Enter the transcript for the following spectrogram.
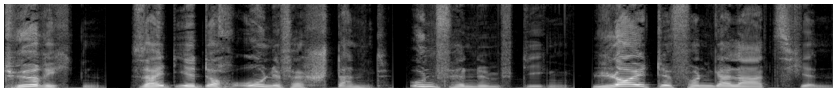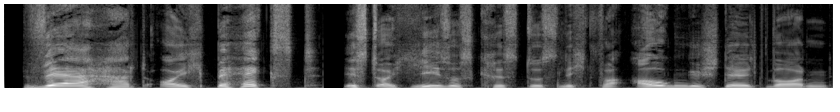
Törichten, seid ihr doch ohne Verstand, Unvernünftigen, Leute von Galatien. Wer hat euch behext? Ist euch Jesus Christus nicht vor Augen gestellt worden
